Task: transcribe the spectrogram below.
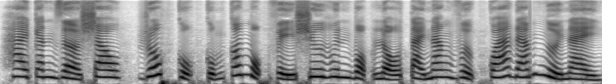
Hai canh giờ sau, rốt cuộc cũng có một vị sư huynh bộc lộ tài năng vượt quá đám người này.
